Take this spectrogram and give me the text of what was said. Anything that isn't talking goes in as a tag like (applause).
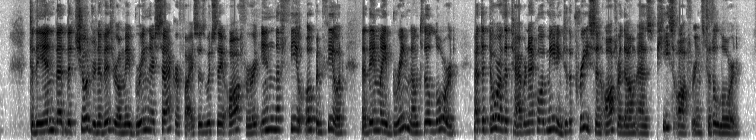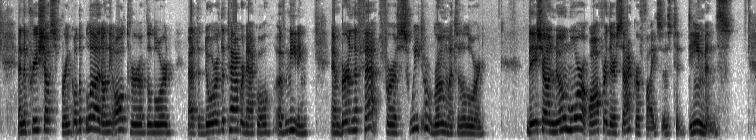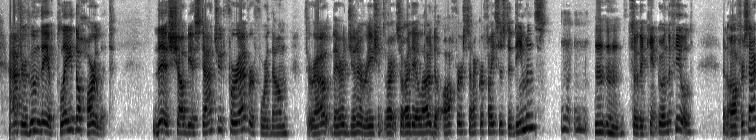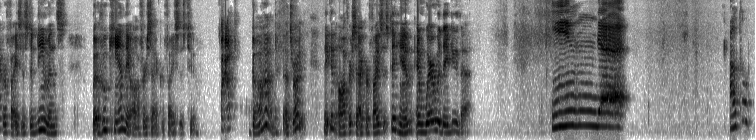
to the end that the children of Israel may bring their sacrifices which they offer in the field, open field, that they may bring them to the Lord at the door of the tabernacle of meeting to the priests, and offer them as peace offerings to the Lord. And the priest shall sprinkle the blood on the altar of the Lord at the door of the tabernacle of meeting, and burn the fat for a sweet aroma to the Lord. They shall no more offer their sacrifices to demons, after whom they have played the harlot. This shall be a statute forever for them throughout their generations. All right, so are they allowed to offer sacrifices to demons? Mm-mm. Mm-mm. So they can't go in the field and offer sacrifices to demons. But who can they offer sacrifices to? That. God. That's right. They can offer sacrifices to Him, and where would they do that? In the. Alto.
